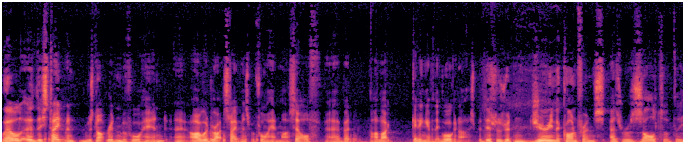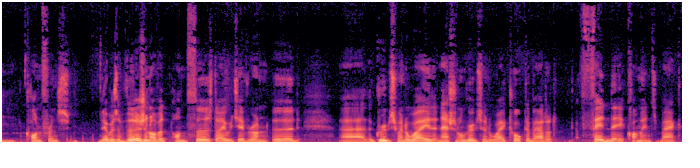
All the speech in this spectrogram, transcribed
Well, uh, the statement was not written beforehand. Uh, I would write statements beforehand myself, uh, but I like getting everything organised. But this was written during the conference as a result of the conference. There was a version of it on Thursday, which everyone heard. Uh, the groups went away, the national groups went away, talked about it, fed their comments back.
